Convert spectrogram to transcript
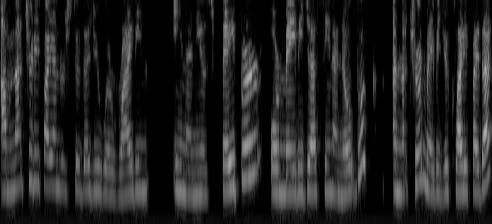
I'm not sure if I understood that you were writing in a newspaper or maybe just in a notebook. I'm not sure. Maybe you clarify that.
